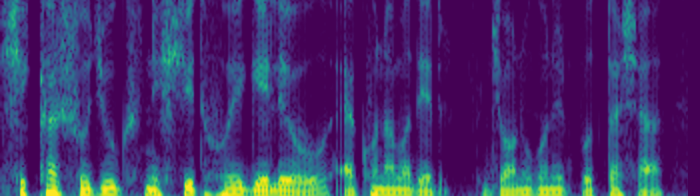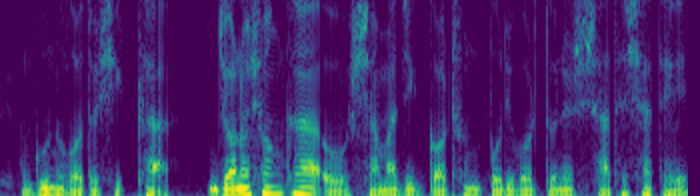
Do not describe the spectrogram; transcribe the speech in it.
শিক্ষার সুযোগ নিশ্চিত হয়ে গেলেও এখন আমাদের জনগণের প্রত্যাশা গুণগত শিক্ষা। জনসংখ্যা ও সামাজিক গঠন পরিবর্তনের সাথে সাথে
